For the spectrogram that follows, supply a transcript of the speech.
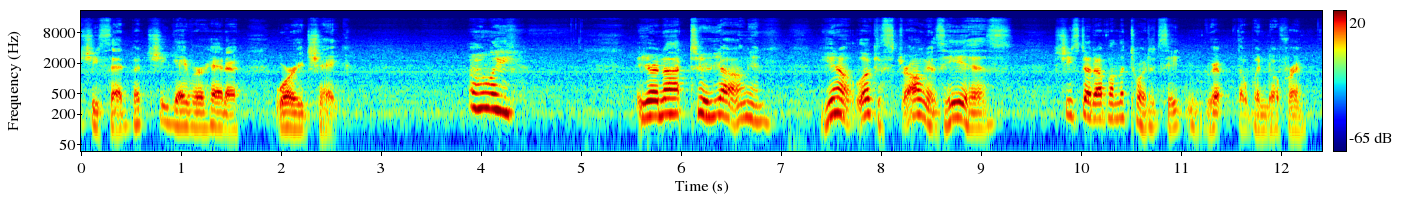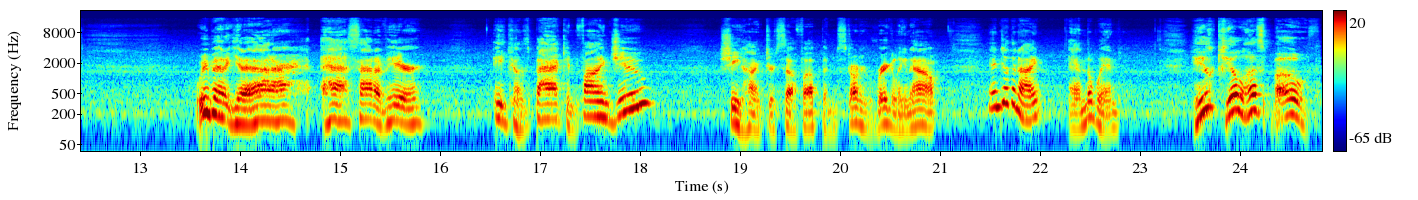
she said, but she gave her head a worried shake. Only you're not too young and you don't look as strong as he is. She stood up on the toilet seat and gripped the window frame. We better get out our ass out of here. He comes back and finds you. She hiked herself up and started wriggling out into the night and the wind. He'll kill us both.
